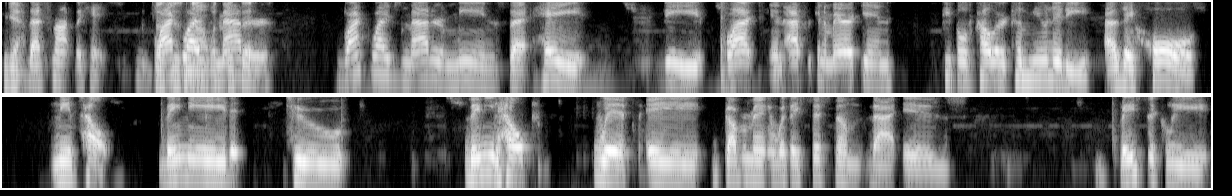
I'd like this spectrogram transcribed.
Yeah. That's not the case. Black Lives Matter. Black Lives Matter means that hey, the black and African American people of color community as a whole needs help. They need to they need help with a government and with a system that is basically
